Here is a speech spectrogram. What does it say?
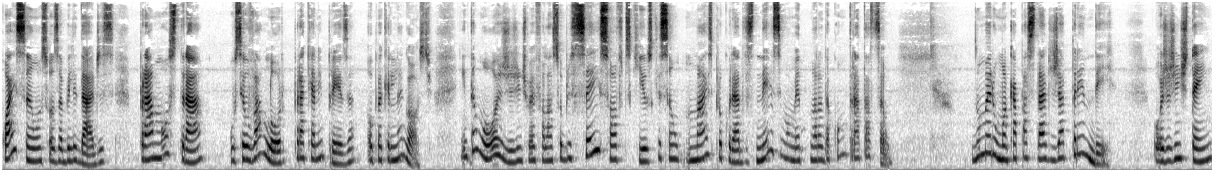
quais são as suas habilidades para mostrar o seu valor para aquela empresa ou para aquele negócio. Então, hoje a gente vai falar sobre seis soft skills que são mais procuradas nesse momento na hora da contratação. Número um, a capacidade de aprender. Hoje a gente tem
